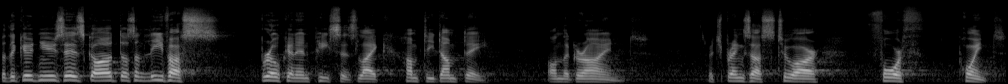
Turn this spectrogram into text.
But the good news is, God doesn't leave us broken in pieces like Humpty Dumpty on the ground. Which brings us to our fourth point.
